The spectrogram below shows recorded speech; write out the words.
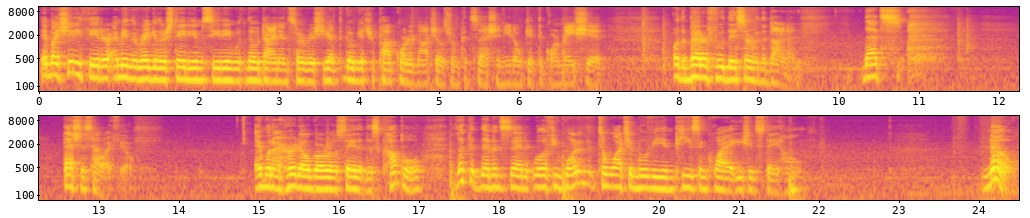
And by shitty theater, I mean the regular stadium seating with no dine-in service. You have to go get your popcorn and nachos from concession. You don't get the gourmet shit or the better food they serve in the dine-in. That's that's just how I feel. And when I heard El Goro say that this couple looked at them and said, Well, if you wanted to watch a movie in peace and quiet, you should stay home. No.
